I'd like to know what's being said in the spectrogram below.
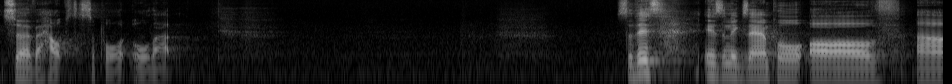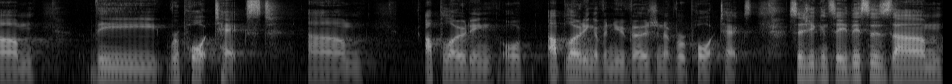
server helps to support all that. So this is an example of um, the report text um, uploading or uploading of a new version of report text. So as you can see, this is um,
